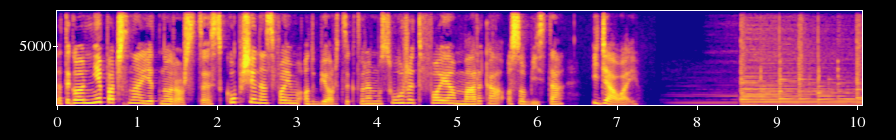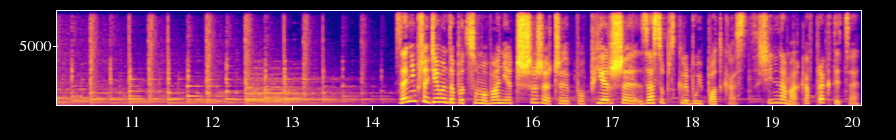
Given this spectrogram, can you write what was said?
Dlatego nie patrz na jednorożce, skup się na swoim odbiorcy, któremu służy Twoja marka osobista i działaj. Zanim przejdziemy do podsumowania, trzy rzeczy. Po pierwsze, zasubskrybuj podcast Silna Marka w Praktyce,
